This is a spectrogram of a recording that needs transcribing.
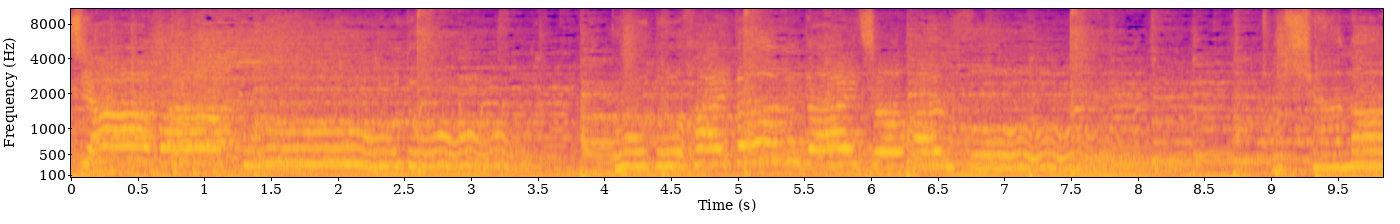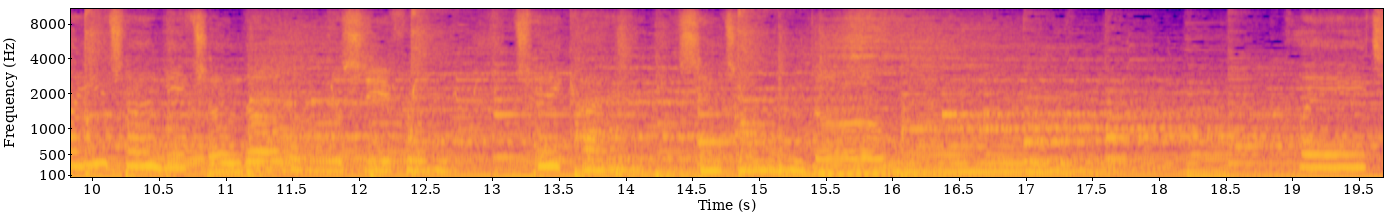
家吧，孤独，孤独还等待着安抚。脱下那一层一层的西服，吹开心中的雾。回家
